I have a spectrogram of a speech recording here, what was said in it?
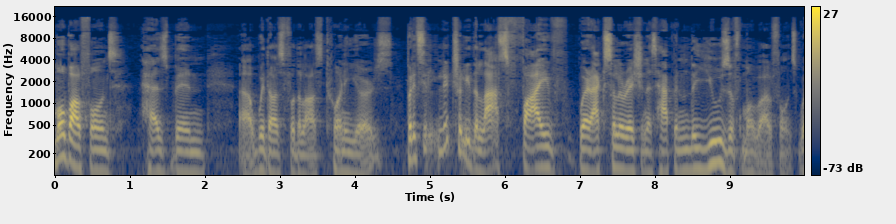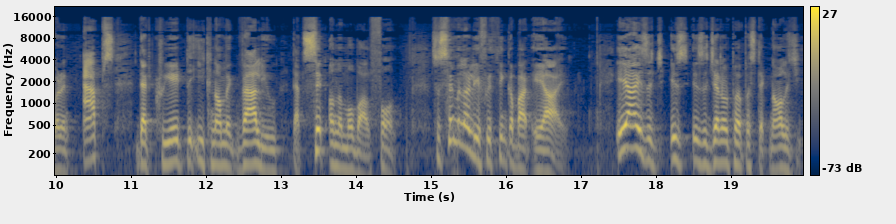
Mobile phones has been uh, with us for the last 20 years, but it's literally the last five where acceleration has happened in the use of mobile phones, where in apps that create the economic value that sit on the mobile phone. So similarly, if we think about AI, AI is a, is, is a general purpose technology,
